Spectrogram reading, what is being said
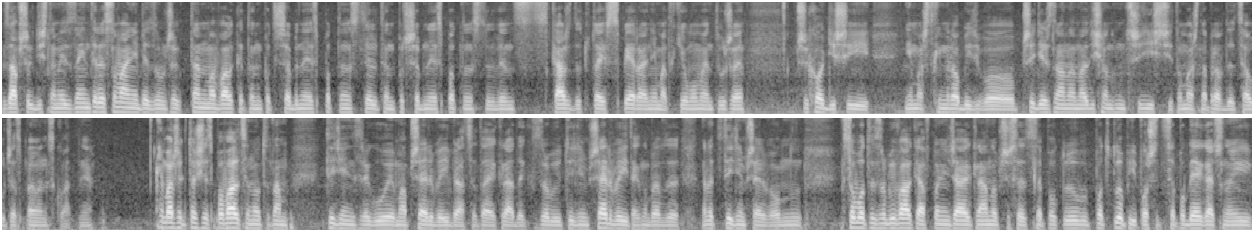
zawsze gdzieś tam jest zainteresowanie, wiedzą, że ten ma walkę, ten potrzebny jest pod ten styl, ten potrzebny jest pod ten styl, więc każdy tutaj wspiera, nie ma takiego momentu, że przychodzisz i nie masz z kim robić, bo przyjdziesz z rana na 10.30, to masz naprawdę cały czas pełen skład, nie? Chyba, że ktoś jest po walce, no to tam tydzień z reguły ma przerwy i wraca, tak jak Radek zrobił tydzień przerwy i tak naprawdę nawet tydzień przerwy. On w sobotę zrobił walkę, a w poniedziałek rano przyszedł po klub, pod klub i poszedł sobie pobiegać. No i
